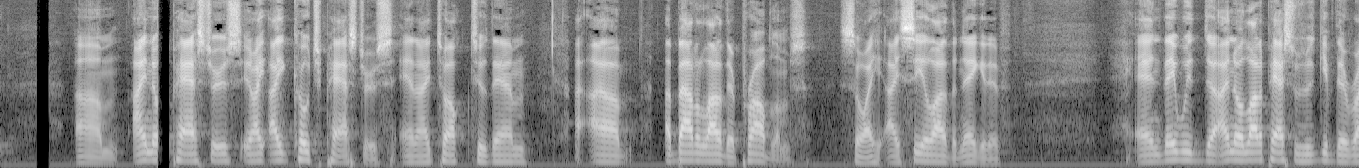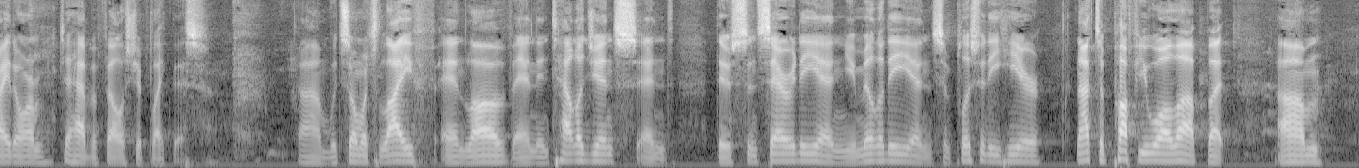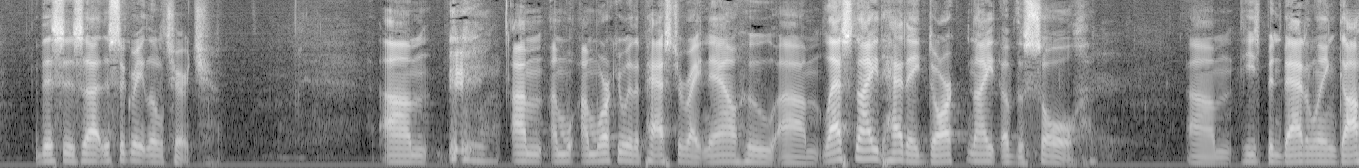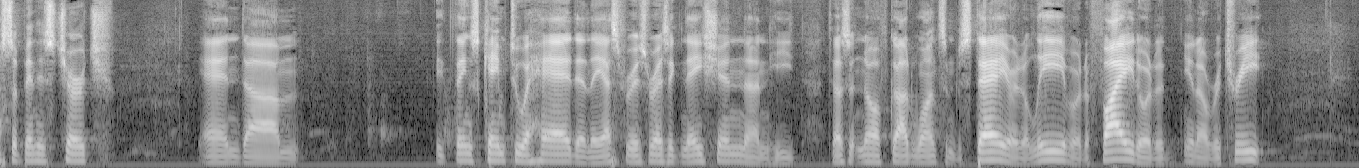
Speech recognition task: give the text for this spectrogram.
Um, I know pastors, you know, I, I, coach pastors, and I talk to them uh, about a lot of their problems. So I, I see a lot of the negative. And they would, uh, I know a lot of pastors would give their right arm to have a fellowship like this. Um, with so much life and love and intelligence, and there's sincerity and humility and simplicity here. Not to puff you all up, but um, this, is, uh, this is a great little church. Um, I'm, I'm, I'm working with a pastor right now who um, last night had a dark night of the soul. Um, he's been battling gossip in his church, and um, it, things came to a head, and they asked for his resignation, and he doesn't know if God wants him to stay or to leave or to fight or to you know retreat.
